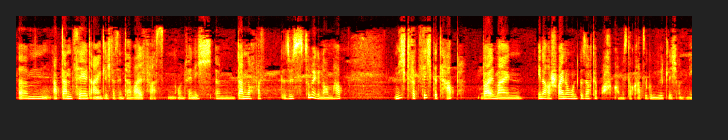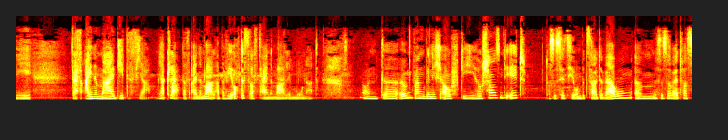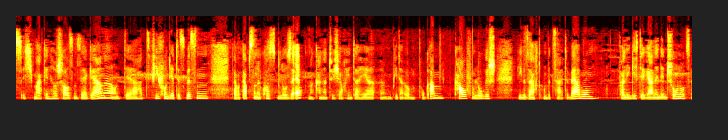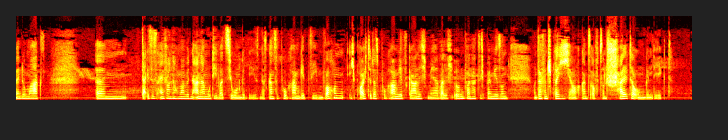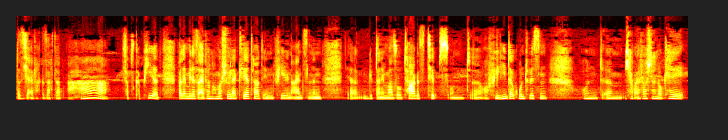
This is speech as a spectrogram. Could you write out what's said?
Ähm, ab dann zählt eigentlich das Intervallfasten. Und wenn ich ähm, dann noch was Süßes zu mir genommen habe, nicht verzichtet habe, weil mein innerer Schweinehund gesagt hat, ach komm, ist doch gerade so gemütlich und nee, das eine Mal geht es ja. Ja klar, das eine Mal. Aber wie oft ist das eine Mal im Monat? Und äh, irgendwann bin ich auf die Hirschhausen-Diät das ist jetzt hier unbezahlte Werbung. Ähm, es ist aber etwas, ich mag den Hirschhausen sehr gerne und der hat viel fundiertes Wissen. Da gab es so eine kostenlose App. Man kann natürlich auch hinterher ähm, wieder irgendein Programm kaufen. Logisch, wie gesagt, unbezahlte Werbung. Verlinke ich dir gerne in den Shownotes, wenn du magst. Ähm, da ist es einfach nochmal mit einer anderen Motivation gewesen. Das ganze Programm geht sieben Wochen. Ich bräuchte das Programm jetzt gar nicht mehr, weil ich irgendwann hat sich bei mir so ein, und davon spreche ich ja auch ganz oft, so ein Schalter umgelegt dass ich einfach gesagt habe, aha, ich habe es kapiert, weil er mir das einfach nochmal schön erklärt hat in vielen einzelnen, er gibt dann immer so Tagestipps und äh, auch viel Hintergrundwissen. Und ähm, ich habe einfach verstanden, okay,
